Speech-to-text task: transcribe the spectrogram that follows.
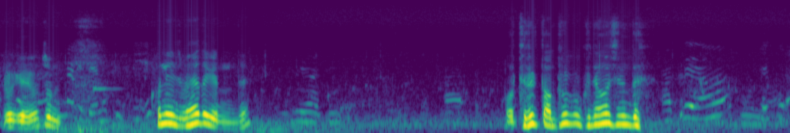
그러게요, 좀-. 컨닝 좀 해야 되겠는데? 어, 드랙도 안 풀고 그냥 하시는데. 아 그래요? 됐구나.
